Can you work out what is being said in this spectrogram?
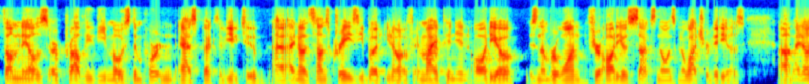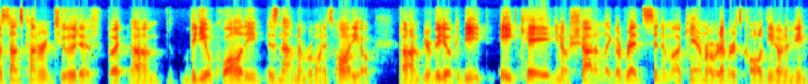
thumbnails are probably the most important aspect of YouTube. I, I know it sounds crazy, but you know, if, in my opinion, audio is number one. If your audio sucks, no one's to watch your videos. Um, I know it sounds counterintuitive, but um, video quality is not number one. It's audio. Um, your video could be 8K, you know, shot on like a red cinema camera whatever it's called. You know what I mean?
